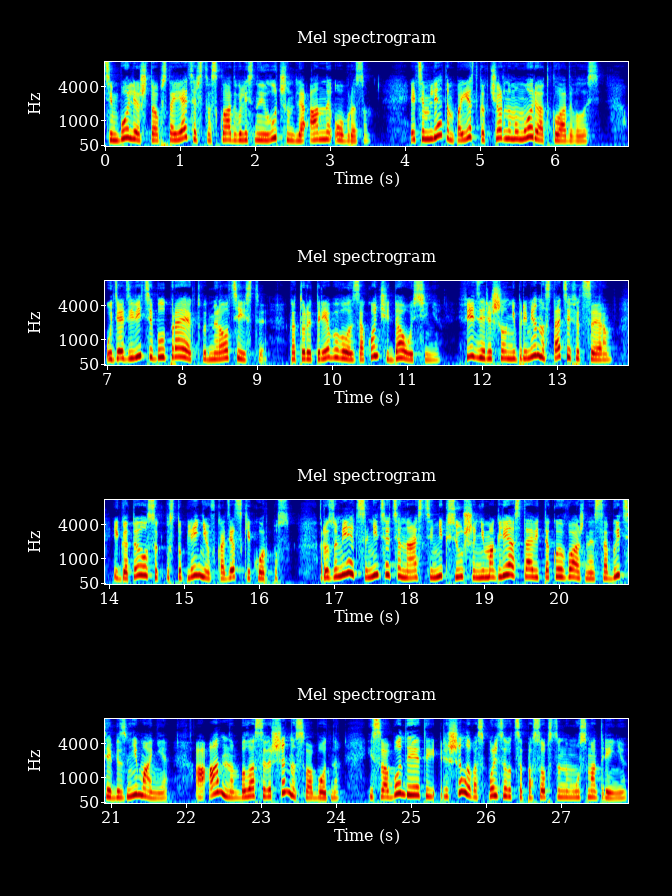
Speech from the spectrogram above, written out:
тем более, что обстоятельства складывались наилучшим для Анны образом. Этим летом поездка к Черному морю откладывалась. У дяди Вити был проект в Адмиралтействе, который требовалось закончить до осени. Федя решил непременно стать офицером и готовился к поступлению в кадетский корпус. Разумеется, ни тетя Настя, ни Ксюша не могли оставить такое важное событие без внимания, а Анна была совершенно свободна, и свободой этой решила воспользоваться по собственному усмотрению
